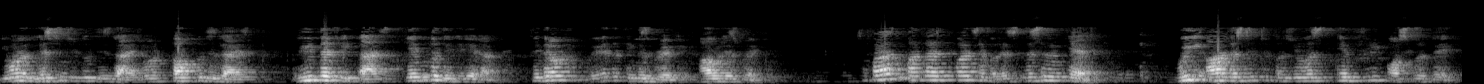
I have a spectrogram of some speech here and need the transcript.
You want to listen to these guys, you want to talk to these guys, read their feedbacks, get into the data, figure out where the thing is breaking, how it is breaking. So for us, the mantra is quite simple. It's listen and care. We are listening to consumers every possible way.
